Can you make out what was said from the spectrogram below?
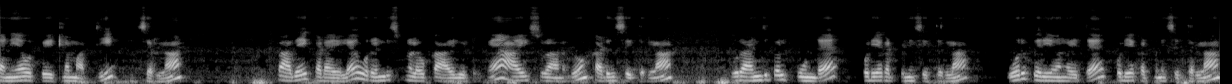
தனியாக ஒரு பிளேட்டில் மாற்றி வச்சிடலாம் இப்போ அதே கடாயில் ஒரு ரெண்டு ஸ்பூன் அளவுக்கு ஆயில் விட்டுருக்கேன். ஆயில் சூடானதும் கடுகு சேர்த்துடலாம். ஒரு அஞ்சு பல் பூண்டை பொடியாக கட் பண்ணி சேர்த்துடலாம். ஒரு பெரிய வெங்காயத்தை பொடியாக கட் பண்ணி சேர்த்துடலாம்.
